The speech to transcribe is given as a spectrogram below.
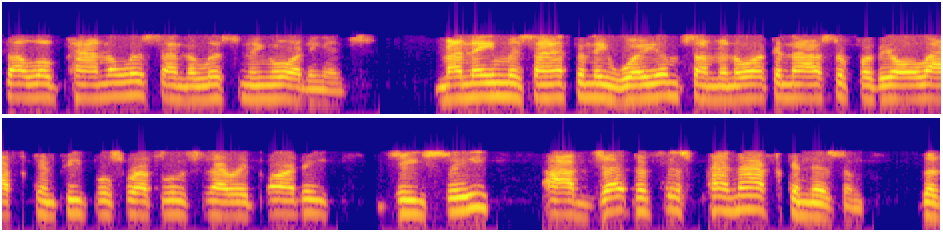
fellow panelists, and the listening audience. My name is Anthony Williams. I'm an organizer for the All African People's Revolutionary Party, GC. Our objective is Pan-Africanism, the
